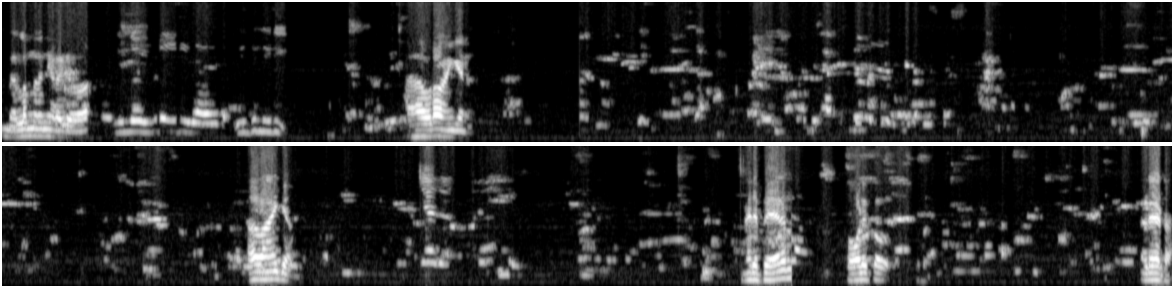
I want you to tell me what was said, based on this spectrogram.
വെള്ളം നിറഞ്ഞ് കിടക്കുക അവിടെ വാങ്ങിക്കാനാ അത് വാങ്ങിക്കാം. അതിന്റെ പേരെന്താ? കോളിക്കോ എവിടെ ചേട്ടാ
